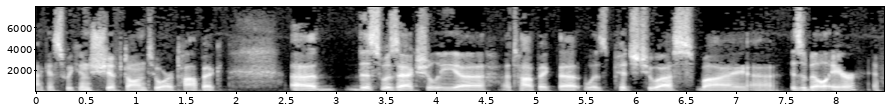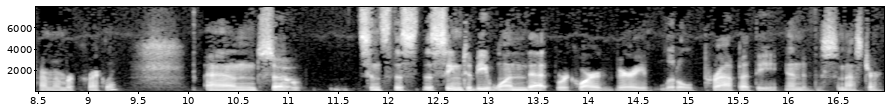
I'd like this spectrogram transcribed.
I guess we can shift on to our topic. Uh, this was actually uh, a topic that was pitched to us by uh, Isabel Ayer, if I remember correctly. And so, since this this seemed to be one that required very little prep at the end of the semester,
